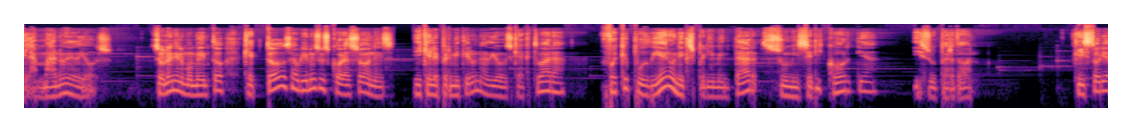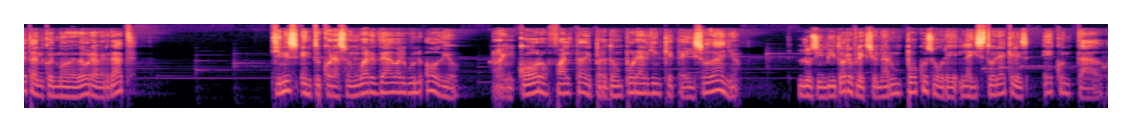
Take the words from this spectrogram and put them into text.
de la mano de Dios. Solo en el momento que todos abrieron sus corazones y que le permitieron a Dios que actuara, fue que pudieron experimentar su misericordia y su perdón. Qué historia tan conmovedora, ¿verdad? ¿Tienes en tu corazón guardado algún odio, rencor o falta de perdón por alguien que te hizo daño? Los invito a reflexionar un poco sobre la historia que les he contado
